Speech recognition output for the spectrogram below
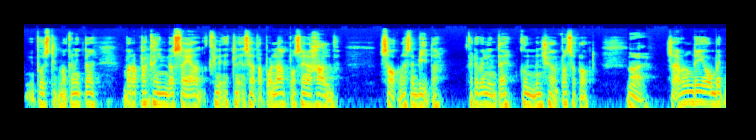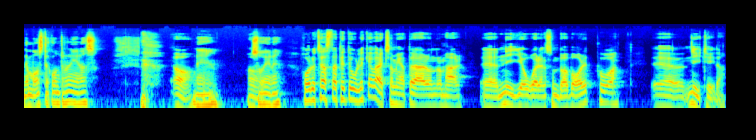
i pusslet. Man kan inte bara packa in det och säga, sätta på en lapp och det halv saknas det bitar. För det vill inte kunden köpa såklart. Nej. Så även om det är jobbigt, det måste kontrolleras. Ja. Det, Så är det. Har du testat lite olika verksamheter här under de här eh, nio åren som du har varit på eh, Nytida?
